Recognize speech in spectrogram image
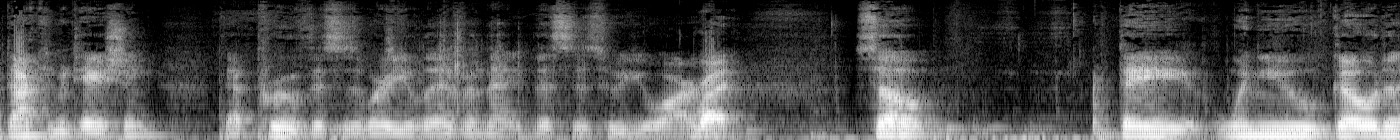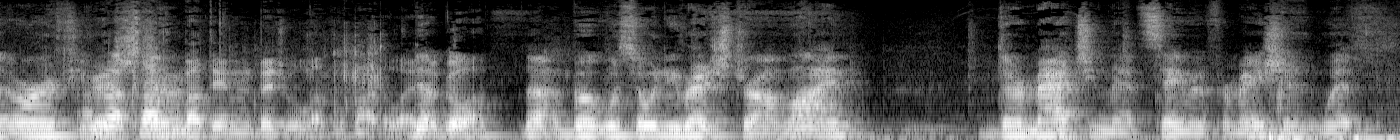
documentation that prove this is where you live and that this is who you are. Right. So they, when you go to, or if you I'm not talking about the individual level, by the way. no, but go on. No, but so when you register online, they're matching that same information with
